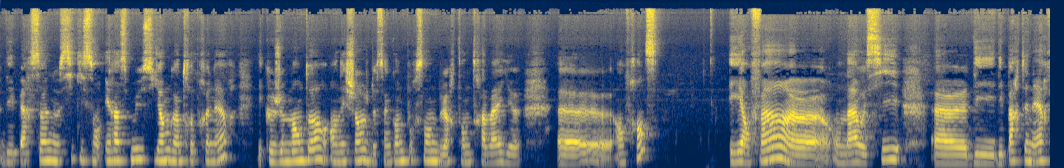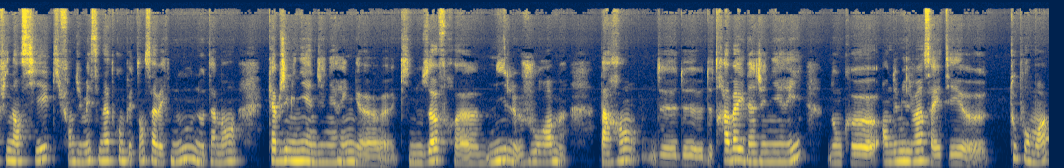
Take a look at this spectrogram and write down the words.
des personnes aussi qui sont Erasmus Young Entrepreneurs et que je mentor en échange de 50% de leur temps de travail euh, en France. Et enfin, on a aussi des, des, partenaires financiers qui font du mécénat de compétences avec nous, notamment Capgemini Engineering qui nous offre 1000 jours hommes par an de, de, de travail d'ingénierie. Donc en 2020, ça a été tout pour moi,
